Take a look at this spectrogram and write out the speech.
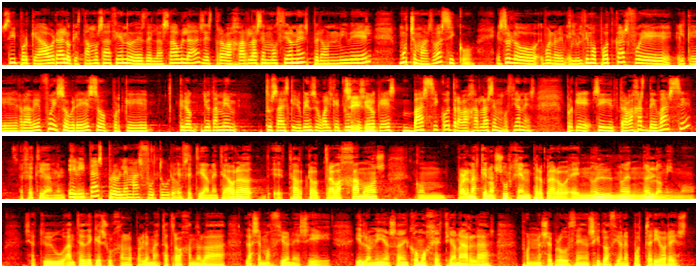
Sí, porque ahora lo que estamos haciendo desde las aulas es trabajar las emociones, pero a un nivel mucho más básico. Eso lo, bueno, el último podcast fue el que grabé fue sobre eso, porque creo yo también tú sabes que yo pienso igual que tú, que creo que es básico trabajar las emociones, porque si trabajas de base, Efectivamente. Evitas problemas futuros. Efectivamente. Ahora, claro, trabajamos con problemas que nos surgen, pero claro, eh, no, no, no es lo mismo. O tú antes de que surjan los problemas estás trabajando las emociones y, los niños saben cómo gestionarlas, pues no se producen situaciones posteriores.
